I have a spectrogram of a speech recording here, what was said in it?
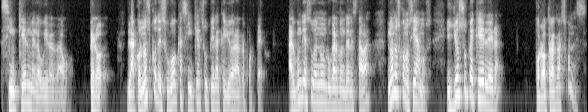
sin que él me la hubiera dado pero la conozco de su boca sin que él supiera que yo era reportero. Algún día estuve en un lugar donde él estaba, no nos conocíamos, y yo supe que él era por otras razones,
